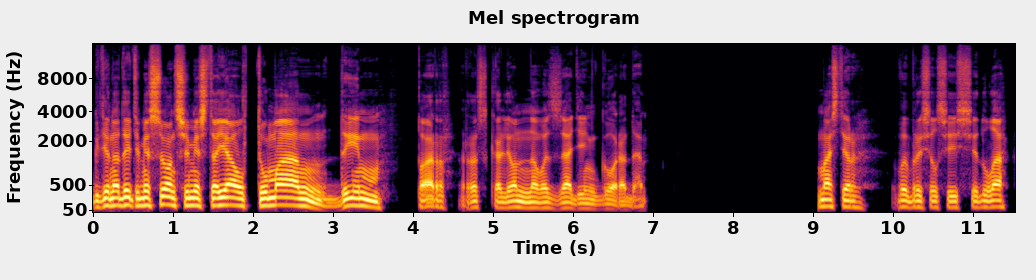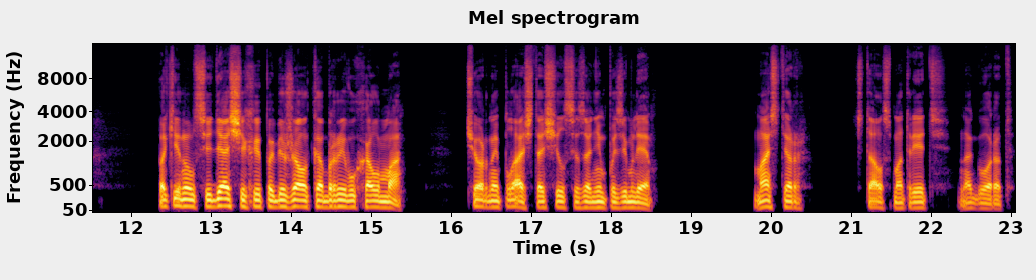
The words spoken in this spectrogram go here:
где над этими солнцами стоял туман, дым, пар раскаленного за день города. Мастер выбросился из седла, покинул сидящих и побежал к обрыву холма. Черный плащ тащился за ним по земле. Мастер стал смотреть на город.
